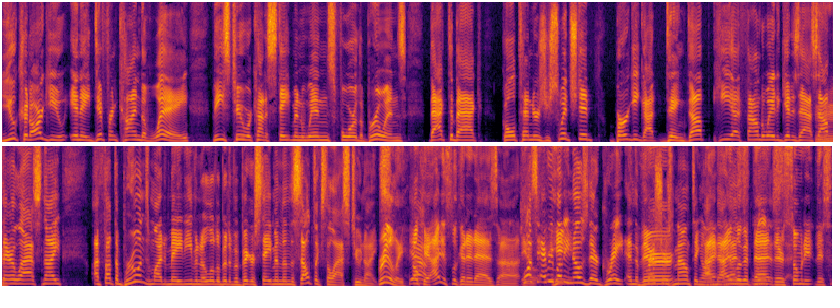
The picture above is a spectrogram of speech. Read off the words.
You could argue in a different kind of way, these two were kind of statement wins for the Bruins. Back to back goaltenders, you switched it. Bergie got dinged up. He uh, found a way to get his ass Mm-hmm. out there last night. I thought the Bruins might have made even a little bit of a bigger statement than the Celtics the last two nights. Really? Yeah. Okay, I just look at it as uh, you Plus, know, everybody he- knows they're great, and the pressure's mounting on I, them. I look at that. Lena There's said. so many. This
